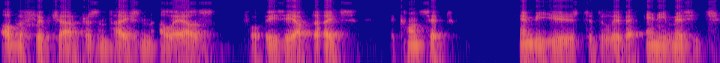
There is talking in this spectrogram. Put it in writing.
of the flip chart presentation allows for easy updates the concept can be used to deliver any message.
